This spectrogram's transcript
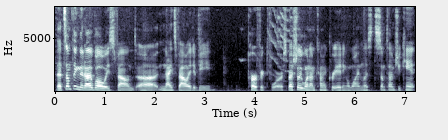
That's something that I've always found uh, Knights Valley to be perfect for, especially when I'm kind of creating a wine list. Sometimes you can't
